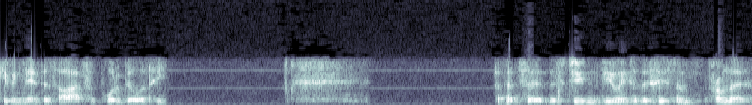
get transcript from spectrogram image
giving their desire for portability. So that's a, the student view into the system. From the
